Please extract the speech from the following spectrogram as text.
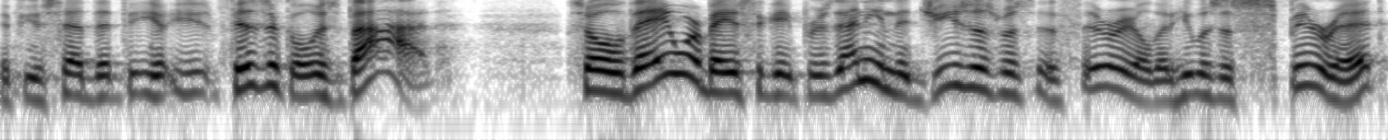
If you said that the physical is bad. So they were basically presenting that Jesus was ethereal, that he was a spirit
